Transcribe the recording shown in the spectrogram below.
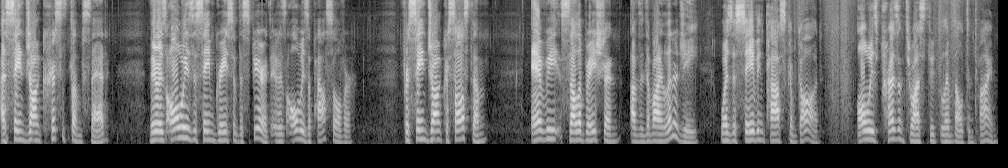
As St. John Chrysostom said, there is always the same grace of the Spirit. It is always a Passover. For St. John Chrysostom, every celebration of the Divine Liturgy was the saving Pasch of God, always present to us through lived out in time.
